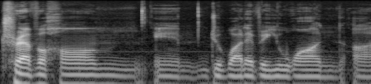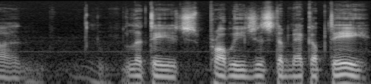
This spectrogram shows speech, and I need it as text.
travel home, and do whatever you want on that day. It's probably just a makeup day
